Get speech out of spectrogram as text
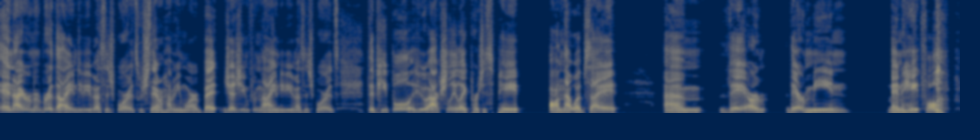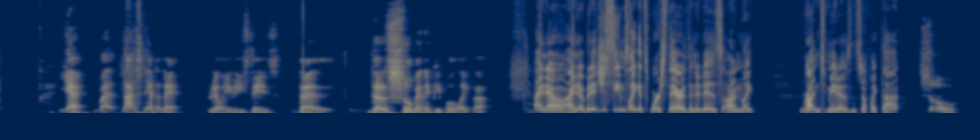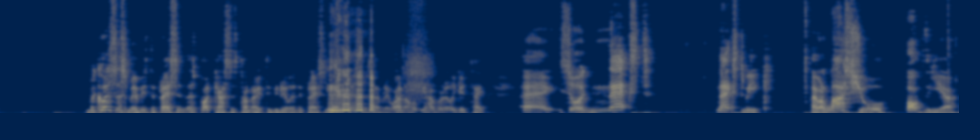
and I remember the IMDb message boards, which they don't have anymore, but judging from the IMDb message boards, the people who actually like participate on that website, um, they are they're mean and Mhm. hateful. Yeah, but that's the internet, really, these days. The, there's so many people like that. I know, I know, but it just seems like it's worse there than it is on like Rotten Tomatoes and stuff like that. So, because this movie's depressing, this podcast has turned out to be really depressing. Merry Christmas, everyone. I hope you have a really good time. Uh, so next, next week, our last show of the year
